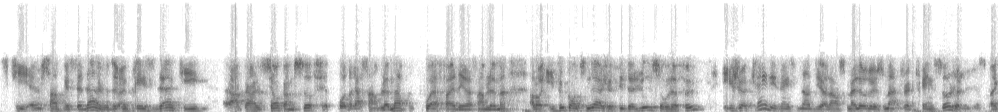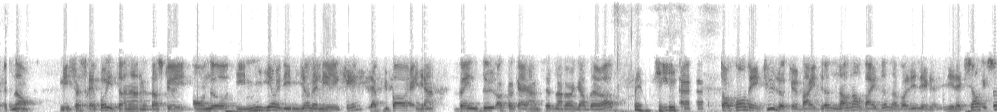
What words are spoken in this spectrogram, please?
ce qui est sans précédent. Je veux dire, un président qui est en transition comme ça fait pas de rassemblement. Pourquoi faire des rassemblements? Alors, il veut continuer à jeter de l'huile sur le feu et je crains des incidents de violence. Malheureusement, je crains ça. J'espère que non. Mais ce serait pas étonnant parce qu'on a des millions et des millions d'Américains, la plupart ayant 22 AK-47 dans leur garde-robe, qui euh, sont convaincus là, que Biden, non, non, Biden a volé l'élection. Et ça,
